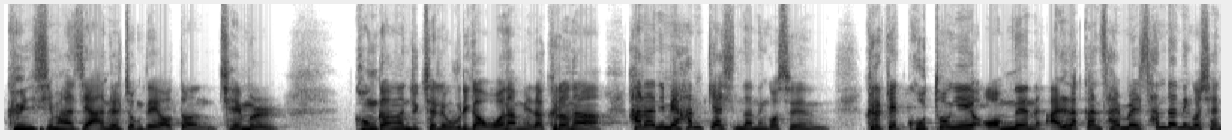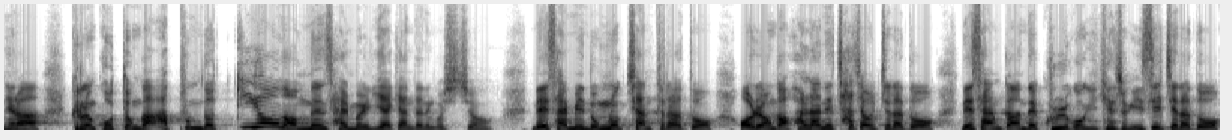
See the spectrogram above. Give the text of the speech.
근심하지 않을 정도의 어떤 재물, 건강한 육체를 우리가 원합니다. 그러나 하나님이 함께 하신다는 것은 그렇게 고통이 없는 안락한 삶을 산다는 것이 아니라 그런 고통과 아픔도 뛰어넘는 삶을 이야기한다는 것이죠. 내 삶이 녹록치 않더라도 어려움과 환란이 찾아올지라도 내 삶 가운데 굴곡이 계속 있을지라도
